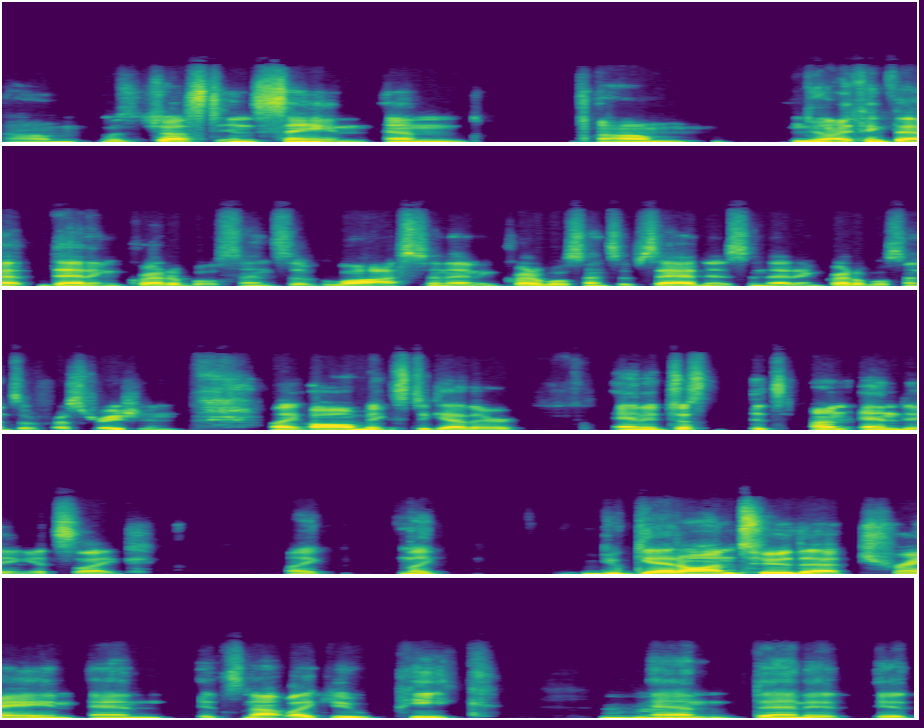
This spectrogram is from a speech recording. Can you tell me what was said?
um, was just insane. And um, you know i think that that incredible sense of loss and that incredible sense of sadness and that incredible sense of frustration like all mixed together. And it just it's unending. It's like like like you get onto that train and it's not like you peak mm-hmm. and then it it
